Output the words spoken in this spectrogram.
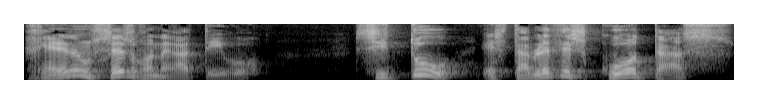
genera un sesgo negativo. Si tú estableces cuotas,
